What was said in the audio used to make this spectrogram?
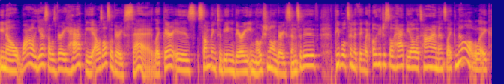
you know, while yes, I was very happy, I was also very sad. Like there is something to being very emotional and very sensitive. People tend to think like, "Oh, you're just so happy all the time." And it's like, "No, like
